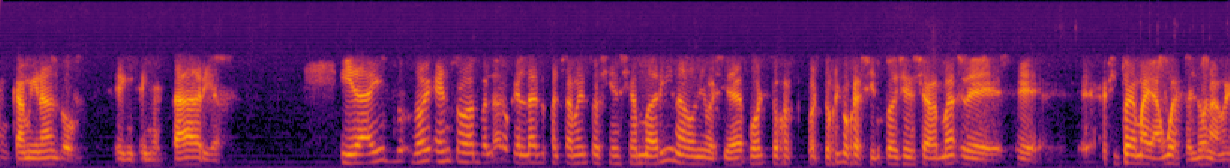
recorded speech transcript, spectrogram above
encaminando en, esta área. Y de ahí doy, entro ¿verdad? lo que es el Departamento de Ciencias Marinas, la Universidad de Puerto, Puerto Rico, recinto de Ciencias de, eh, recinto de Mayagüez, perdóname.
